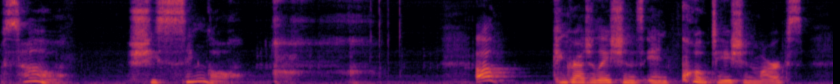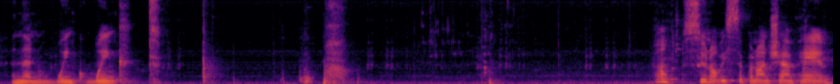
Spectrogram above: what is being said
So, she's single. Oh, congratulations in quotation marks. And then wink, wink. Oh, soon I'll be sipping on champagne.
